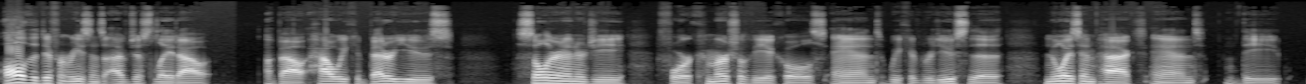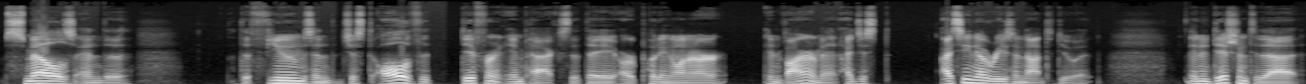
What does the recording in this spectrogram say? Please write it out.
all the different reasons I've just laid out about how we could better use solar energy for commercial vehicles and we could reduce the noise impact and the smells and the the fumes and just all of the different impacts that they are putting on our environment. I just I see no reason not to do it. In addition to that,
